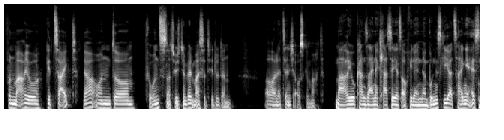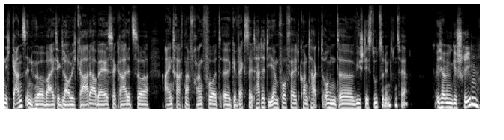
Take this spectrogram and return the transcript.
von Mario gezeigt, ja, und äh, für uns natürlich den Weltmeistertitel dann äh, letztendlich ausgemacht. Mario kann seine Klasse jetzt auch wieder in der Bundesliga zeigen. Er ist nicht ganz in Hörweite, glaube ich, gerade, aber er ist ja gerade zur Eintracht nach Frankfurt äh, gewechselt. Hattet ihr im Vorfeld Kontakt und äh, wie stehst du zu dem Transfer? Ich habe ihm geschrieben,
